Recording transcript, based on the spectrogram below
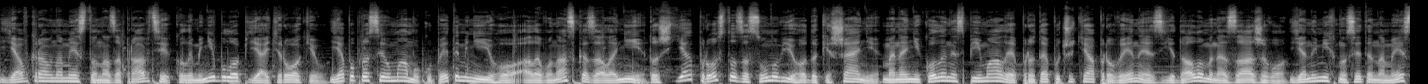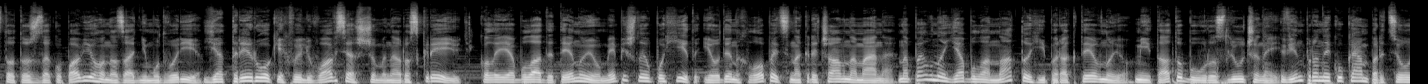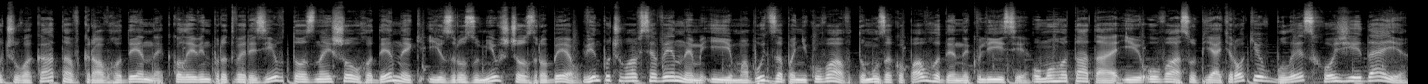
Я вкрав намисто на заправці, коли мені було 5 років. Я попросив маму купити мені його, але вона сказала ні. Тож я просто засунув його до кишені. Мене ніколи не спіймали, проте почуття провини з'їдало мене заживо. Я не міг носити намисто, тож закопав його на задньому дворі. Я три роки хвилювався, що мене розкриють. Коли я була дитиною, ми пішли в похід, і один хлопець накричав на мене. Напевно, я була надто гіперактивною. Мій тато був розлючений. Він проник у кемпер цього чувака та вкрав годинник. Коли він протверезів, то знайшов годинник і зрозумів, що зробив. Він почувався винним і, мабуть, запанікував, тому закопав годинник в лісі. У мого тата і у вас у 5 років були схожі ідеї.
